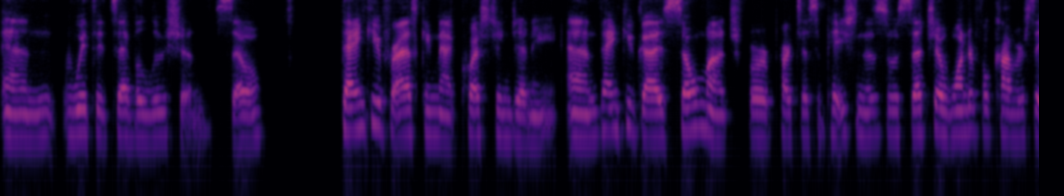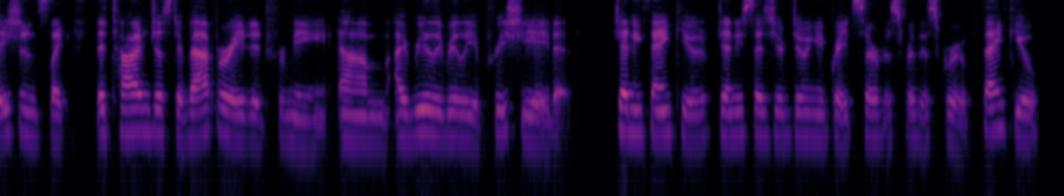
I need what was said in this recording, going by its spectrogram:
and with its evolution. So Thank you for asking that question, Jenny. And thank you guys so much for participation. This was such a wonderful conversation. It's like the time just evaporated for me. Um, I really, really appreciate it. Jenny, thank you. Jenny says you're doing a great service for this group. Thank you.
